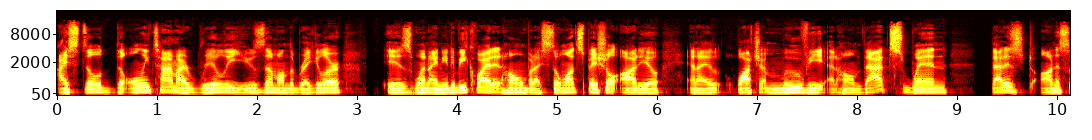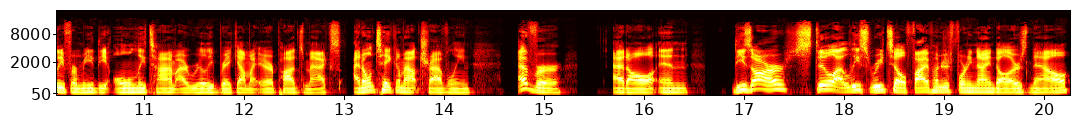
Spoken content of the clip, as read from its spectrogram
I still, the only time I really use them on the regular is when I need to be quiet at home, but I still want spatial audio and I watch a movie at home. That's when, that is honestly for me the only time I really break out my AirPods Max. I don't take them out traveling ever at all. And these are still at least retail $549 now.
